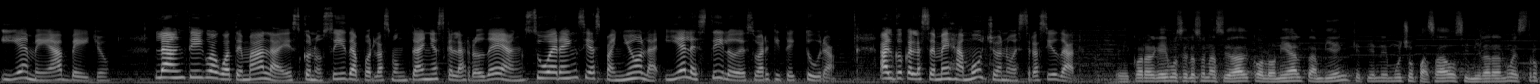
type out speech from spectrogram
y M.A. Bello. La antigua Guatemala es conocida por las montañas que la rodean, su herencia española y el estilo de su arquitectura, algo que la asemeja mucho a nuestra ciudad. Eh, Coral Gables es una ciudad colonial también que tiene mucho pasado similar al nuestro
